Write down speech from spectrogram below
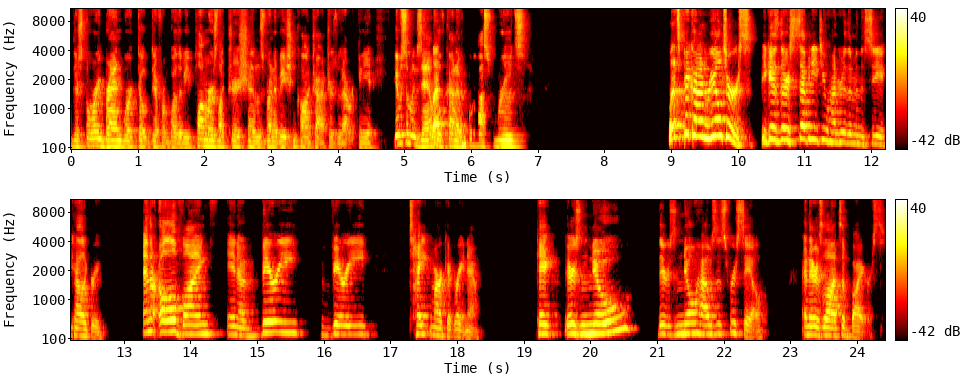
their story brand worked out different, whether it be plumbers, electricians, renovation contractors, whatever. Can you give us some example of kind of grassroots? Let's pick on realtors because there's 7,200 of them in the city of Calgary, and they're all vying in a very, very tight market right now. Okay, there's no there's no houses for sale, and there's lots of buyers.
